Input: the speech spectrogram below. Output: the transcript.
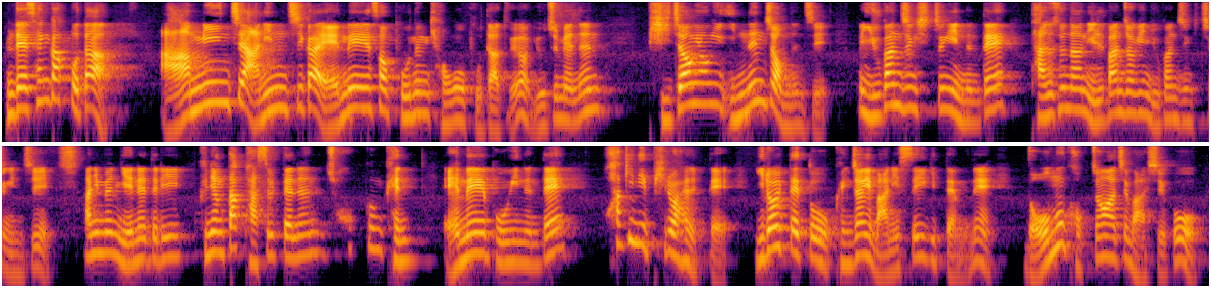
근데 생각보다 암인지 아닌지가 애매해서 보는 경우보다도요, 요즘에는 비정형이 있는지 없는지, 유관증식증이 있는데 단순한 일반적인 유관증식증인지 아니면 얘네들이 그냥 딱 봤을 때는 조금 괜- 애매해 보이는데 확인이 필요할 때, 이럴 때 또 굉장히 많이 쓰이기 때문에 너무 걱정하지 마시고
